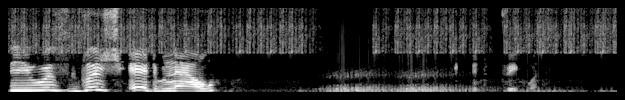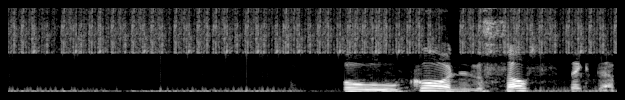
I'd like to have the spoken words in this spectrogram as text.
He was glitch it now. Big one. Oh god, the picked up.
